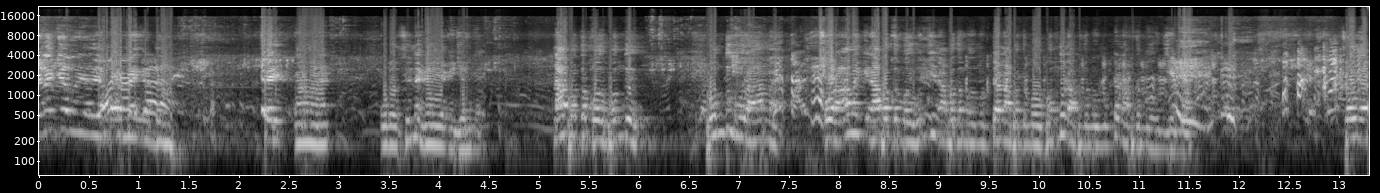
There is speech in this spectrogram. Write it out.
எனக்கே புரியாது. சரி ஒரு சின்ன கேள்வி சொல்லுங்க. நாற்பத்தொன்பது பொந்து. பொந்துக்கு ஒரு ஆமை. ஒரு ஆமைக்கு நாற்பத்தொன்பது குஞ்சு நாற்பத்தொன்பது முட்டை நாற்பத்தொன்பது பொந்து நாற்பத்தொன்பது முட்டை நாற்பத்தொன்பது குஞ்சு. சொல்லுங்க.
